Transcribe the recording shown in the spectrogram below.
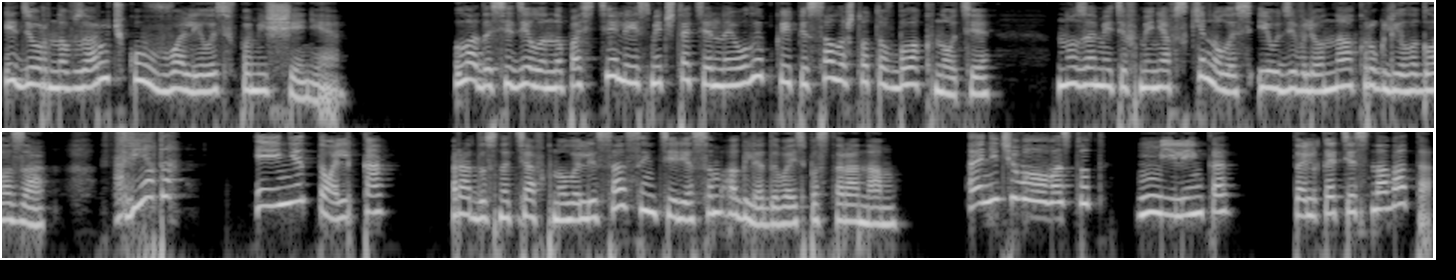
и, дернув за ручку, ввалилась в помещение. Лада сидела на постели и с мечтательной улыбкой писала что-то в блокноте – но, заметив меня, вскинулась и удивленно округлила глаза. «Света?» «И не только!» Радостно тявкнула лиса с интересом, оглядываясь по сторонам. «А ничего у вас тут, миленько, только тесновато».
